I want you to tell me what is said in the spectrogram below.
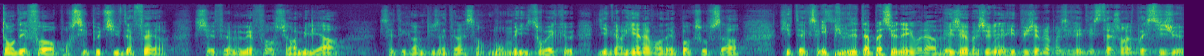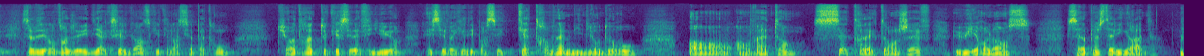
tant d'efforts pour si peu de chiffre d'affaires, si j'avais fait le même effort sur un milliard, c'était quand même plus intéressant. Bon, mais il trouvait qu'il n'y avait rien à vendre à l'époque, sauf ça, qui était Et accessible. puis vous êtes un passionné, voilà. Et j'ai un passionné, Ouais. et puis j'aime la presse écrite, et c'est un journal prestigieux. Ça faisait longtemps que j'avais dit à Axel Gans, qui était l'ancien patron, tu es en train de te casser la figure, et c'est vrai qu'il a dépensé 80 millions d'euros en, en 20 ans, 7 rédacteurs en chef, 8 relances, c'est un peu Stalingrad.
